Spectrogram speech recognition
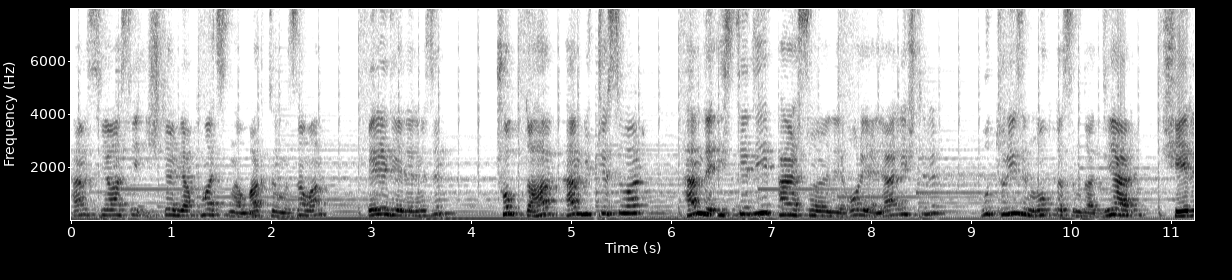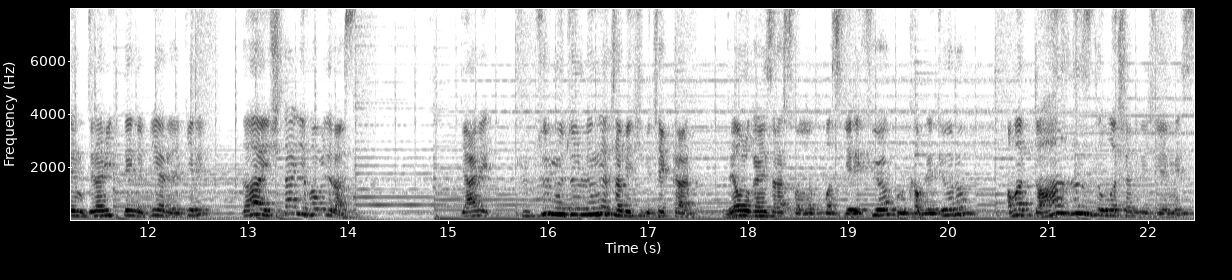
hem siyasi işlev yapma açısından baktığımız zaman belediyelerimizin çok daha hem bütçesi var hem de istediği personeli oraya yerleştirip bu turizm noktasında diğer şehrin dinamikleriyle bir araya gelip daha işler yapabilir aslında. Yani kültür müdürlüğünde tabii ki bir tekrar reorganizasyon yapılması gerekiyor. Bunu kabul ediyorum. Ama daha hızlı ulaşabileceğimiz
